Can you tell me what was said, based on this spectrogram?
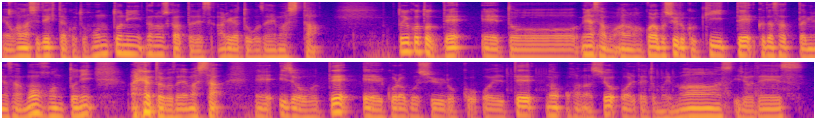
えお話できたこと本当に楽しかったです。ありがとうございました。ということで、えっ、と、皆さんも、あの、コラボ収録を聞いてくださった皆さんも本当にありがとうございました。えー以上で、えーコラボ収録を終えてのお話を終わりたいと思います。以上です。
